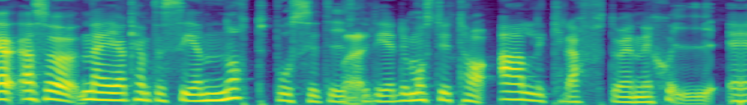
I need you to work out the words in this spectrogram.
Eh, Alltså, nej, jag kan inte se något positivt Nej. i det. Det måste ju ta all kraft och energi. Eh,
